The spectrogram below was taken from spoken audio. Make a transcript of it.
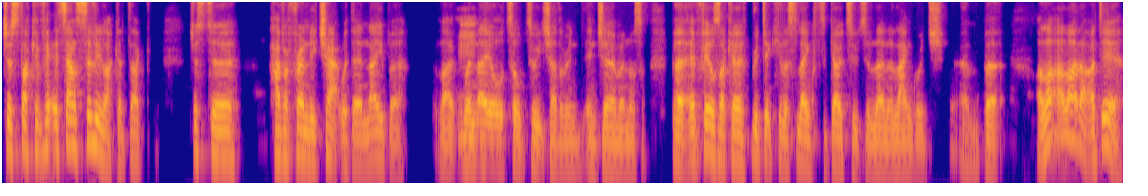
just like if it, it sounds silly, like a, like just to have a friendly chat with their neighbor like when Mm. they all talk to each other in, in German or something. But it feels like a ridiculous length to go to to learn a language. Um, but I like I like that idea.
